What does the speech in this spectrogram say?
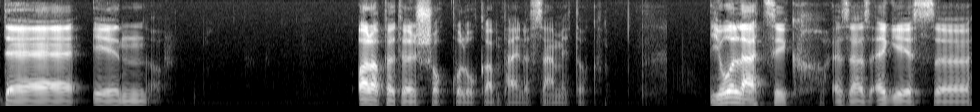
de én alapvetően sokkoló kampányra számítok. Jól látszik ez az egész uh,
